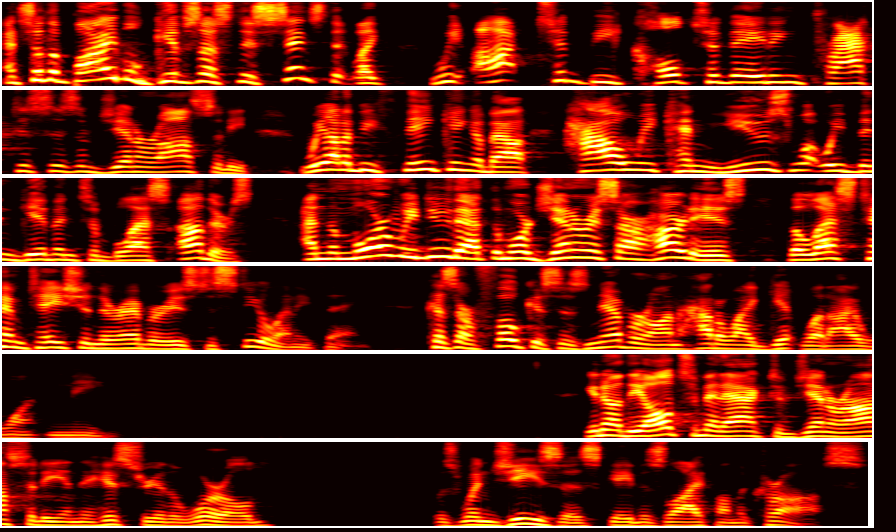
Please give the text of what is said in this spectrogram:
And so the Bible gives us this sense that, like, we ought to be cultivating practices of generosity. We ought to be thinking about how we can use what we've been given to bless others. And the more we do that, the more generous our heart is, the less temptation there ever is to steal anything. Because our focus is never on how do I get what I want and need. You know, the ultimate act of generosity in the history of the world was when Jesus gave his life on the cross.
